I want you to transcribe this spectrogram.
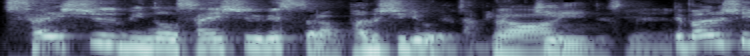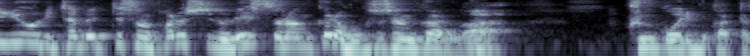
最終日の最終レストラン、パルシー料理を食べに行き、いいですね。で、パルシー料理食べて、そのパルシーのレストランから僕とシャンカールは空港に向かった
